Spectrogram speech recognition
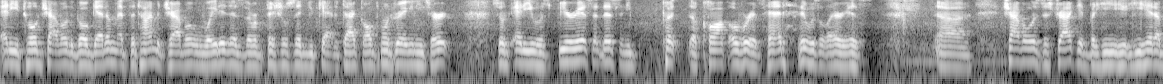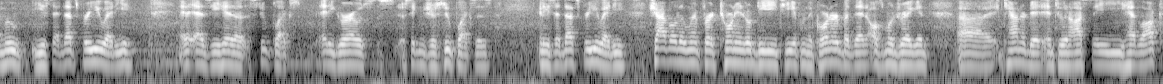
Eddie told Chavo to go get him at the time, but Chavo waited as the official said you can't attack Ultimo Dragon. He's hurt. So Eddie was furious at this and he put the cloth over his head. It was hilarious. Uh, Chavo was distracted, but he he hit a move. He said, "That's for you, Eddie," as he hit a suplex. Eddie Guerrero's signature suplexes, and he said, "That's for you, Eddie." Chavo then went for a tornado DDT from the corner, but then Ultimo Dragon uh, countered it into an Asai headlock.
